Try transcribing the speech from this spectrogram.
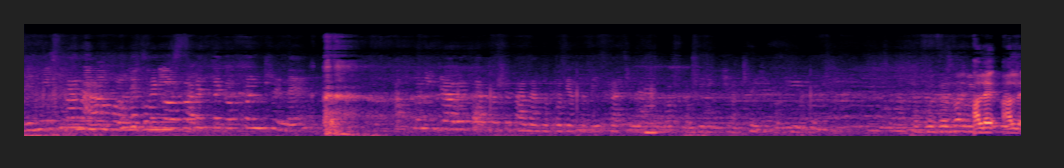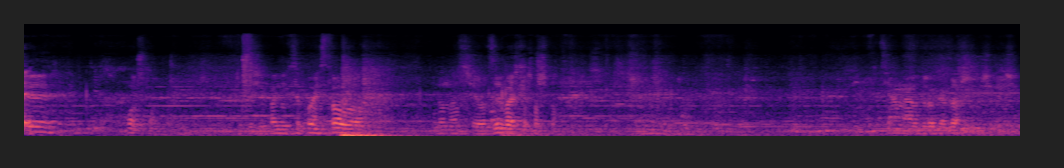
Nie Pana, mam wobec wolnego tego, miejsca. wobec tego kończymy. A w poniedziałek zaproszę pana do powiatowej stacji na Wągowską 96 godziny. To wezwanie Ale- ale- się Pocztą. Jeśli pani chce państwowo do nas się odzywać, to pocztą. Oficjalna droga zawsze musi być.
